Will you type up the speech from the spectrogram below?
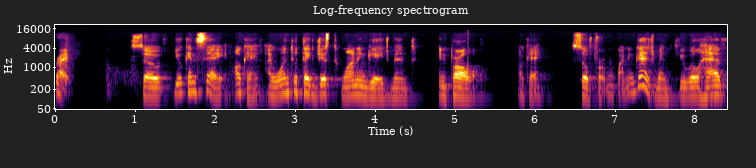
Right. So you can say, okay, I want to take just one engagement in parallel. Okay. So for one engagement, you will have,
